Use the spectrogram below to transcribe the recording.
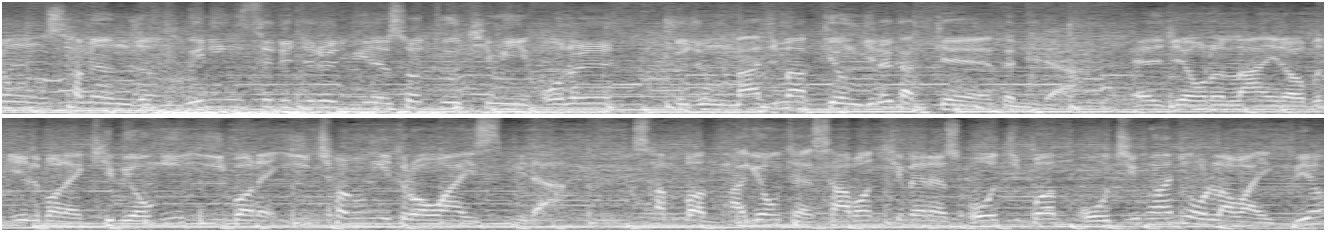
최종 3연전 위닝 시리즈를 위해서 두 팀이 오늘 주중 마지막 경기를 갖게 됩니다. LG 오늘 라인업은 1번에 김용희, 2번에 이천웅이 들어와 있습니다. 3번 박용태, 4번 김현에서 5번 오지환이 올라와 있고요.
